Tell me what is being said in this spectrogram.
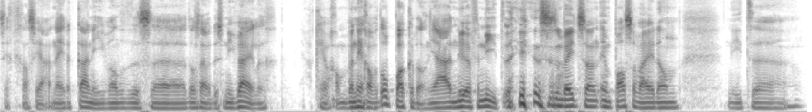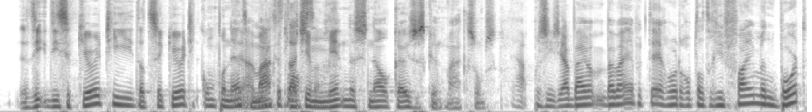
Zegt de gast, ja, nee, dat kan niet, want het is, eh, dan zijn we dus niet veilig. Ja, Oké, we gaan- wanneer gaan we het oppakken dan? Ja, nu even niet. het is een beetje zo'n impasse waar je dan niet. eh, die, die security, dat security component Ja, maakt, het dat je minder snel keuzes kunt maken soms. Ja, precies. Ja, bij, bij mij heb ik tegenwoordig op dat refinement board,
